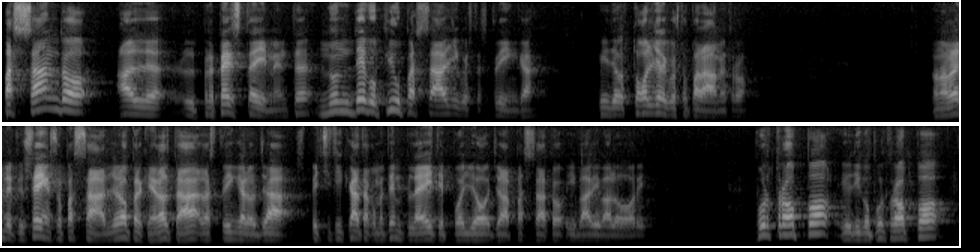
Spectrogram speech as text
Passando al prepare statement non devo più passargli questa stringa, quindi devo togliere questo parametro. Non avrebbe più senso passarglielo perché in realtà la stringa l'ho già specificata come template e poi gli ho già passato i vari valori. Purtroppo, io dico purtroppo,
